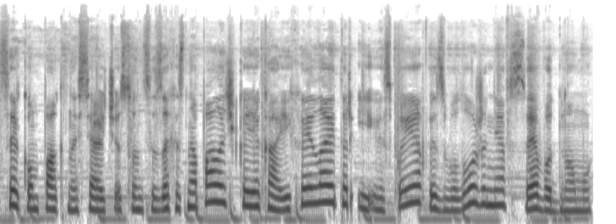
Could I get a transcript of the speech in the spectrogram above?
Це компактна сяюча сонцезахисна паличка, яка і хайлайтер, і SPF, і зволоження все в одному.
